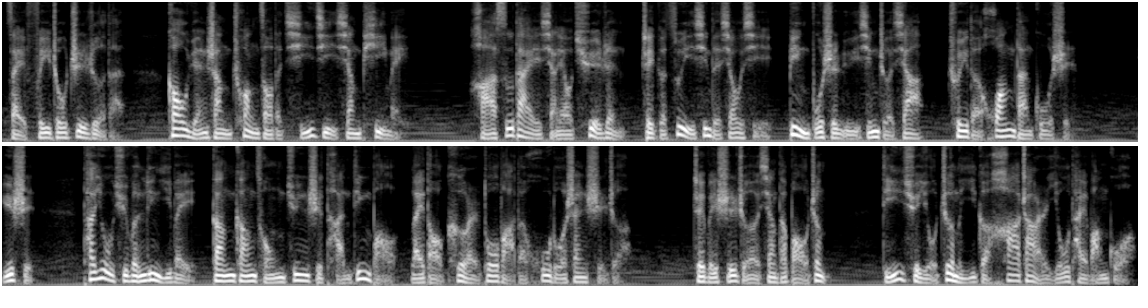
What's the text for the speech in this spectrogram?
在非洲炙热的高原上创造的奇迹相媲美。哈斯代想要确认这个最新的消息并不是旅行者瞎吹的荒诞故事，于是他又去问另一位刚刚从君士坦丁堡来到科尔多瓦的呼罗珊使者。这位使者向他保证，的确有这么一个哈扎尔犹太王国。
